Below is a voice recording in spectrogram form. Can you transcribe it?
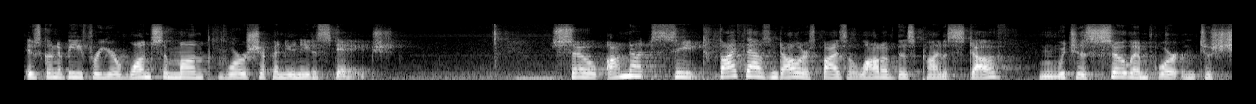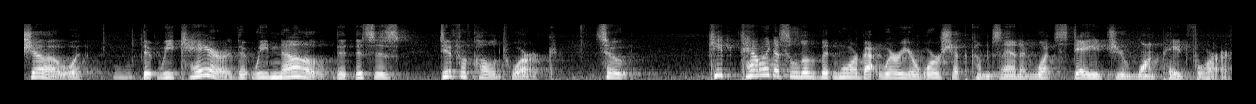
is going to be for your once a month worship and you need a stage. So I'm not seeing, $5,000 buys a lot of this kind of stuff, hmm. which is so important to show that we care, that we know that this is difficult work. So keep telling us a little bit more about where your worship comes in and what stage you want paid for.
